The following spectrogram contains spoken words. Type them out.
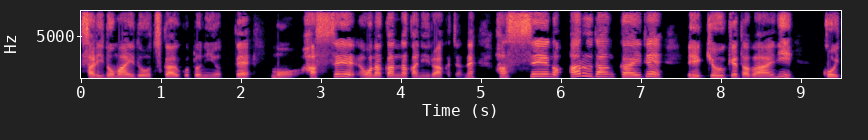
サリドマイドを使うことによって、もう発生、お腹の中にいる赤ちゃんね、発生のある段階で影響を受けた場合に、こういっ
